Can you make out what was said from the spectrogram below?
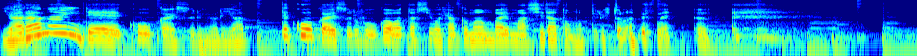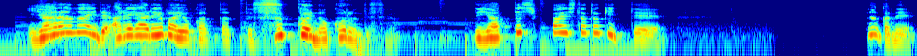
やらないで後悔するよりやって後悔する方が私は100万倍マシだと思ってる人なんですね。やらないであれやればよかったってすっごい残るんですよ。でやって失敗した時ってなんかね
